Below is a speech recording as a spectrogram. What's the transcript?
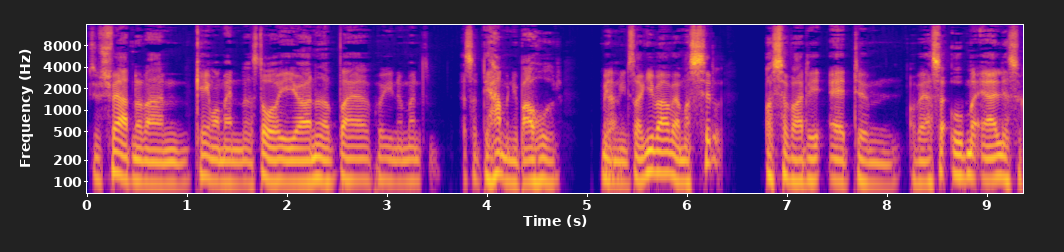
det er svært, når der er en kameramand, der står i hjørnet og bajer på en, og man, altså, det har man jo bare hovedet. Men ja. min strategi var at være mig selv, og så var det at, øhm, at være så åben og ærlig og så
